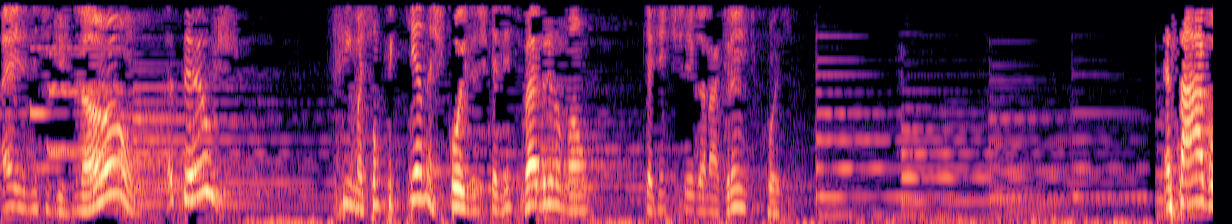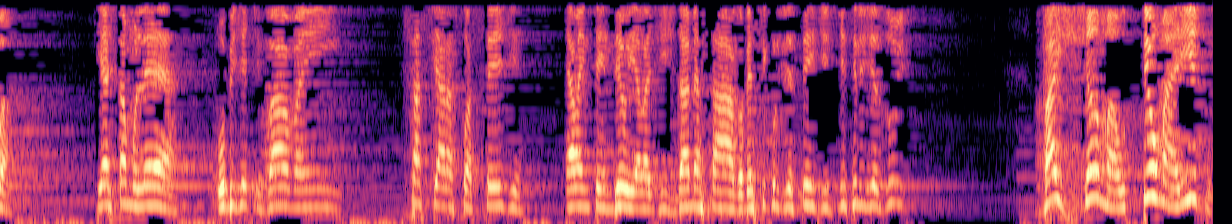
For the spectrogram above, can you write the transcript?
Aí a gente diz, não, é Deus. Sim, mas são pequenas coisas que a gente vai abrindo mão, que a gente chega na grande coisa. Essa água que esta mulher objetivava em saciar a sua sede, ela entendeu e ela diz, dá-me essa água. Versículo 16 diz, disse-lhe Jesus, vai chama o teu marido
